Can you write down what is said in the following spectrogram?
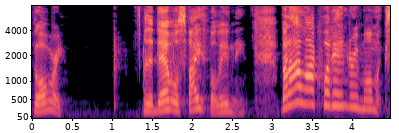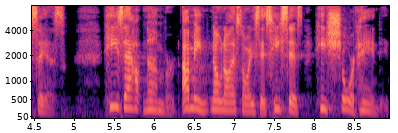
Glory. The devil's faithful, isn't he? But I like what Andrew Wommack says. He's outnumbered. I mean, no, no, that's not what he says. He says he's short-handed.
